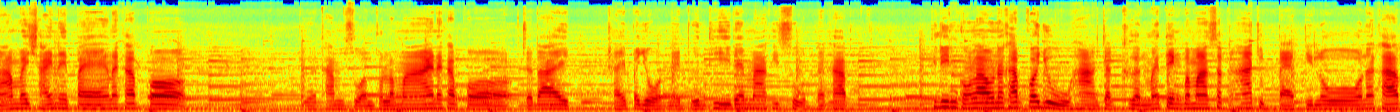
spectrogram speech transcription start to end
น้ำไว้ใช้ในแปลงนะครับ ก็เผื่อทำสวนผลไม้นะครับ ก็จะได้ใช้ประโยชน์ในพื้นที่ได้มากที่สุดนะครับ ที่ดินของเรานะครับก็อยู่ห่างจากเขื่อนไม้เต็งประมาณสัก 5.8 กิโลนะครับ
